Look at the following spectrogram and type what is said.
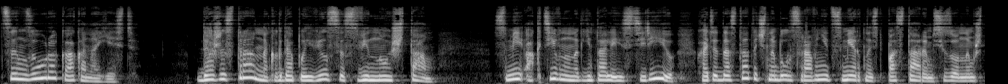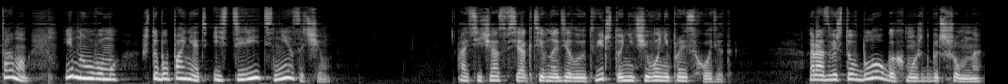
Цензура, как она есть. Даже странно, когда появился свиной штамм. СМИ активно нагнетали истерию, хотя достаточно было сравнить смертность по старым сезонным штаммам и новому, чтобы понять, истерить незачем. А сейчас все активно делают вид, что ничего не происходит. Разве что в блогах может быть шумно,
